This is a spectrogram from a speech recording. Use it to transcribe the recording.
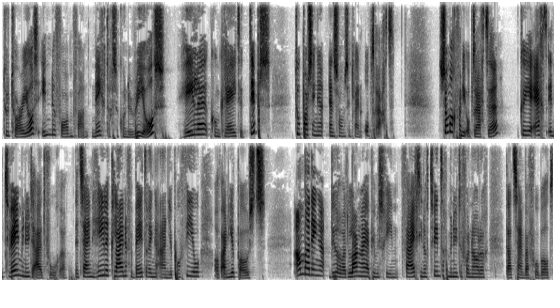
tutorials in de vorm van 90 seconden reels hele concrete tips, toepassingen en soms een kleine opdracht. Sommige van die opdrachten kun je echt in twee minuten uitvoeren. Het zijn hele kleine verbeteringen aan je profiel of aan je posts. Andere dingen duren wat langer, heb je misschien 15 of 20 minuten voor nodig. Dat zijn bijvoorbeeld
